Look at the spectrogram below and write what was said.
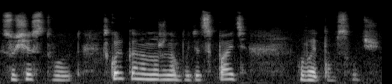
существуют, сколько нам нужно будет спать в этом случае?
